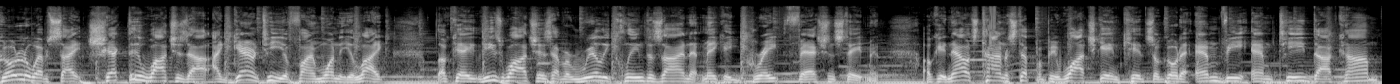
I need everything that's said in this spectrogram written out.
Go to the website, check the watches out. I guarantee you'll find one that you like. Okay, these watches have a really clean design that make a great fashion statement. Okay, now it's time to step up your watch game, kids. So go to mvmt.com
